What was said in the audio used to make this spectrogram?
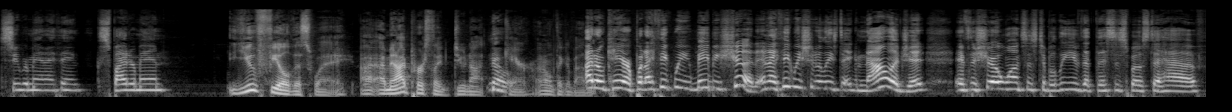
Superman. I think Spider Man. You feel this way. I, I mean, I personally do not No. care. I don't think about it. I don't care, but I think we maybe should, and I think we should at least acknowledge it if the show wants us to believe that this is supposed to have.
